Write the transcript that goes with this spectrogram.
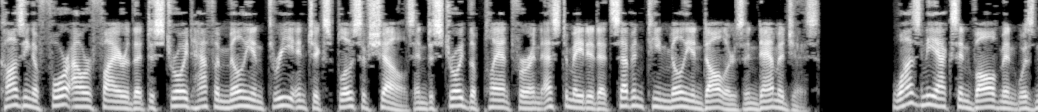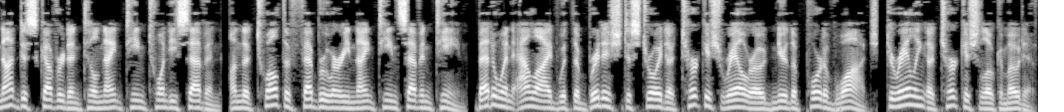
causing a four-hour fire that destroyed half a million 3-inch explosive shells and destroyed the plant for an estimated at $17 million in damages. Wozniak's involvement was not discovered until 1927. On the 12th of February 1917, Bedouin allied with the British destroyed a Turkish railroad near the port of Wajh, derailing a Turkish locomotive.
